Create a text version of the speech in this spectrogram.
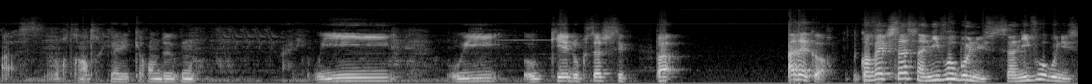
Ah, ça va un truc, allez, 42 secondes. Allez, oui... Oui, ok, donc ça je sais pas. Ah d'accord. Donc en fait ça c'est un niveau bonus. C'est un niveau bonus.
